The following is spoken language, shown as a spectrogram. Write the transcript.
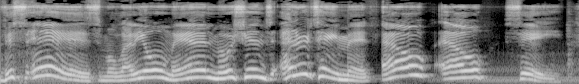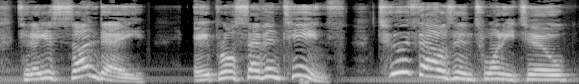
This is Millennial Man Motions Entertainment, LLC. Today is Sunday, April 17th, 2022,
